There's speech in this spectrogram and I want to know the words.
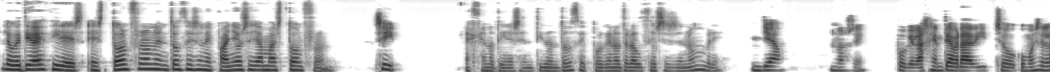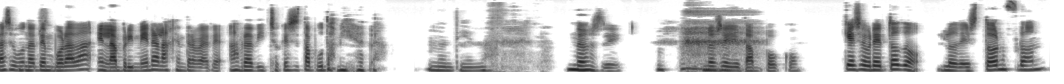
Lo que te iba a decir es, Stormfront entonces en español se llama Stormfront. Sí. Es que no tiene sentido entonces, ¿por qué no traduces ese nombre? Ya, no sé porque la gente habrá dicho, como es en la segunda temporada, en la primera la gente habrá, dicho que es esta puta mierda. No entiendo. No sé. No sé yo tampoco. Que sobre todo lo de Stormfront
